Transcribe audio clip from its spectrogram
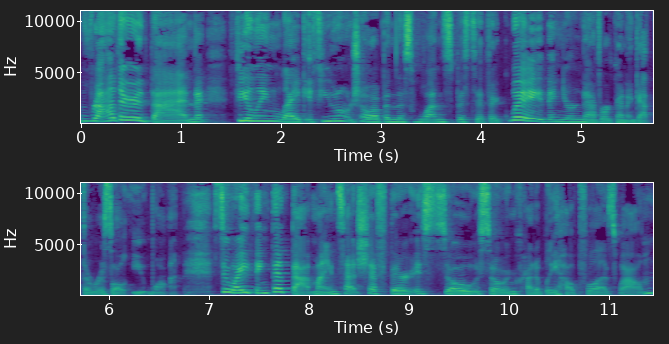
rather than feeling like if you don't show up in this one specific way, then you're never going to get the result you want. So I think that that mindset shift there is so, so incredibly helpful as well.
